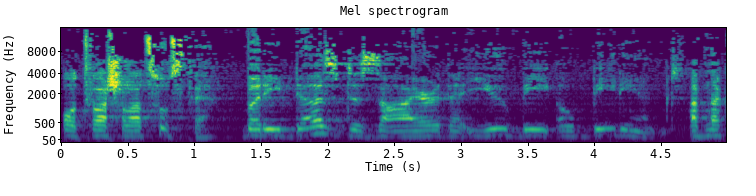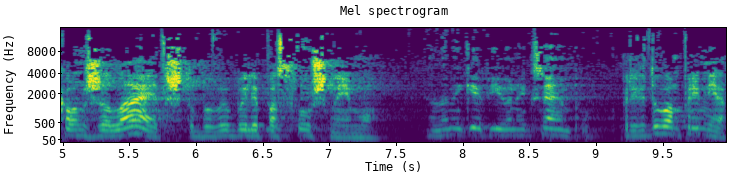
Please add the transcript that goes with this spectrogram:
от вашего отсутствия. But he does desire that you be obedient. Однако Он желает, чтобы вы были послушны Ему. Let me give you an example. Приведу вам пример.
